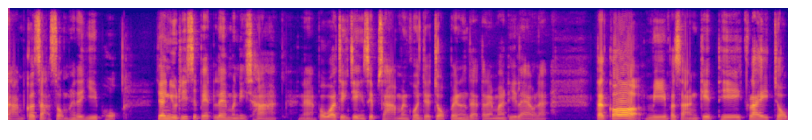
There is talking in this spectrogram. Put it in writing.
13 ก็สะสมให้ได้ 26ยังอยู่ที่ 11 เล่มมันนี้ช้านะ เพราะว่าจริง ๆ 13 มันควรจะจบไปตั้งแต่ไตรมาสที่แล้วแหละ แต่ก็มีภาษาอังกฤษที่ใกล้จบ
